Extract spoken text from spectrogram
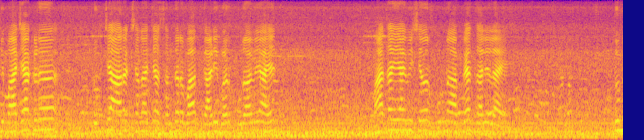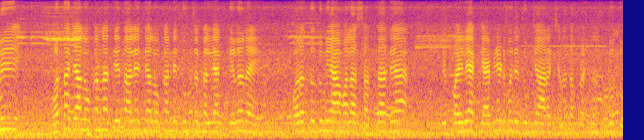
की माझ्याकडं तुमच्या आरक्षणाच्या संदर्भात गाडीभर पुरावे आहेत. माझा या विषयावर पूर्ण अभ्यास झालेला आहे. तुम्ही मतं ज्या लोकांना देत आले त्या लोकांनी तुमचं कल्याण केलं नाही. परंतु तुम्ही आम्हाला सत्ता द्या. मी पहिल्या कॅबिनेटमध्ये तुमच्या आरक्षणाचा प्रश्न सोडवतो.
